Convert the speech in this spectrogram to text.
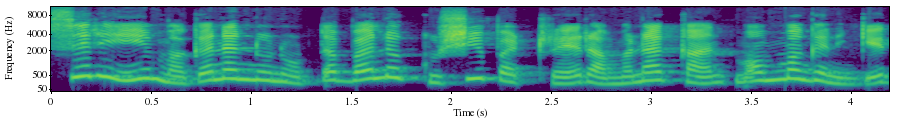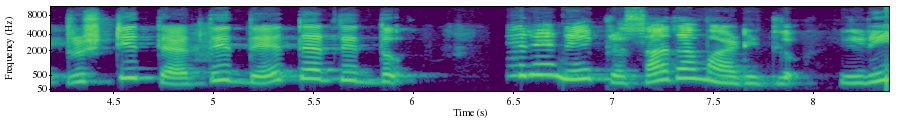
ಸಿರಿ ಮಗನನ್ನು ನೋಡ್ತಾ ಬಲು ಖುಷಿ ಪಟ್ಟರೆ ರಮಣಕಾಂತ್ ಮೊಮ್ಮಗನಿಗೆ ದೃಷ್ಟಿ ತೆರೆದಿದ್ದೇ ತೆರೆದಿದ್ದು. ಸಿರಿನೇ ಪ್ರಸಾದ ಮಾಡಿದ್ಲು. ಇಡೀ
